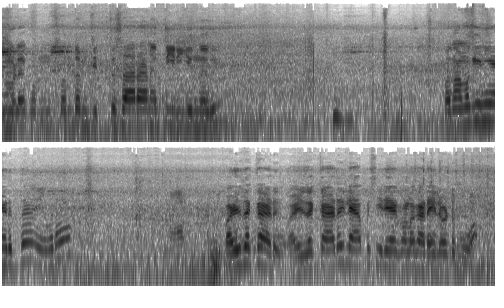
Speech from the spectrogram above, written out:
നമ്മുടെ സ്വന്തം ജിത്ത് സാറാണ് എത്തിയിരിക്കുന്നത്. അപ്പോൾ നമുക്കിനി അടുത്ത് എവിടെ? വഴുതക്കാട്. വഴുതക്കാട് ലാപ്പ് ശരിയാക്കുള്ള കടയിലോട്ട് പോവാം.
